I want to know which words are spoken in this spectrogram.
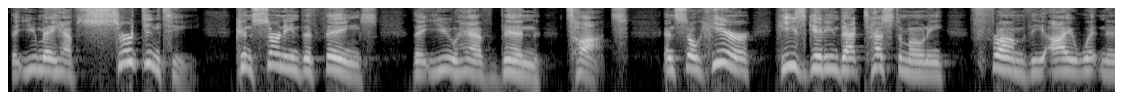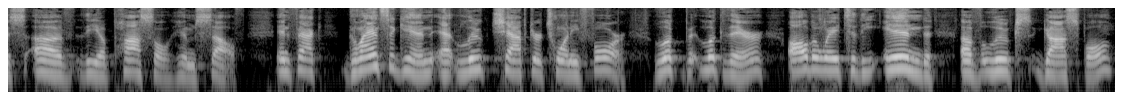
that you may have certainty concerning the things that you have been taught. And so here, he's getting that testimony from the eyewitness of the apostle himself. In fact, glance again at Luke chapter 24. Look, look there, all the way to the end of Luke's gospel.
